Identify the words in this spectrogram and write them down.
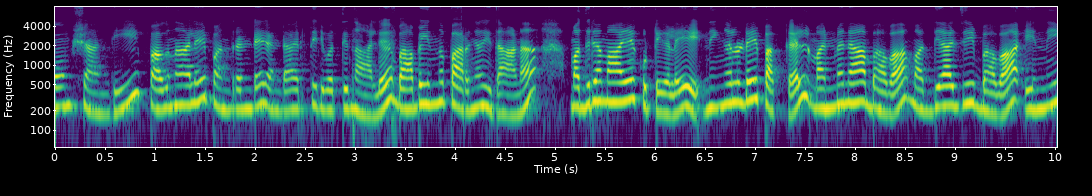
ഓം ശാന്തി. പതിനാല് പന്ത്രണ്ട് രണ്ടായിരത്തി ഇരുപത്തി നാല് ബാബ ഇന്ന് പറഞ്ഞത് ഇതാണ്. മധുരമായ കുട്ടികളെ നിങ്ങളുടെ പക്കൽ മന്മനാഭവ മദ്യാജി ഭവ എന്നീ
